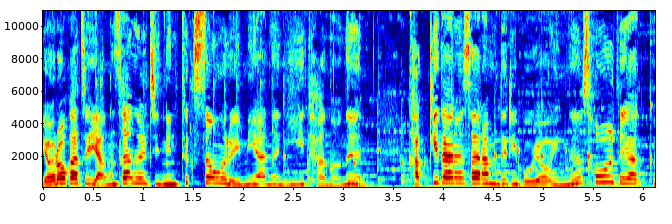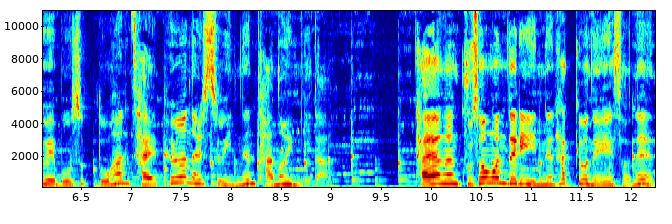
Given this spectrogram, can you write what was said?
여러 가지 양상을 지닌 특성을 의미하는 이 단어는 각기 다른 사람들이 모여 있는 서울대학교의 모습 또한 잘 표현할 수 있는 단어입니다. 다양한 구성원들이 있는 학교 내에서는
